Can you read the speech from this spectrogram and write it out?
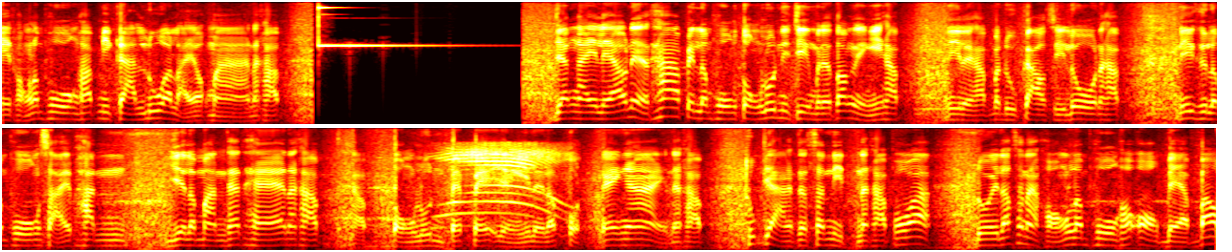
สของลำโพงครับมีการรั่วไหลออกมานะครับ ยังไงแล้วเนี่ยถ้าเป็นลำโพงตรงรุ่นจริงๆมันจะต้องอย่างนี้ครับนี่เลยครับมาดูกาวซีโร่นะครับนี่คือลำโพงสายพันธุ์เยอรมันแท้ๆนะครับครับตรงรุ่นเป๊ะๆอย่างนี้เลยแล้วกดง่ายๆนะครับทุกอย่างจะสนิทนะครับ เพราะว่าโดยลักษณะของลำโพงเขาออกแบบเบ้า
